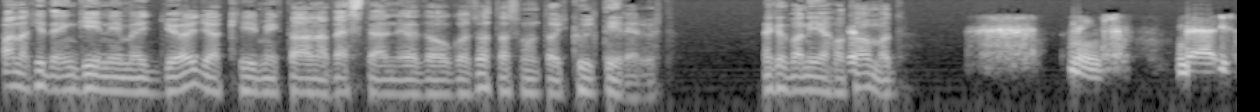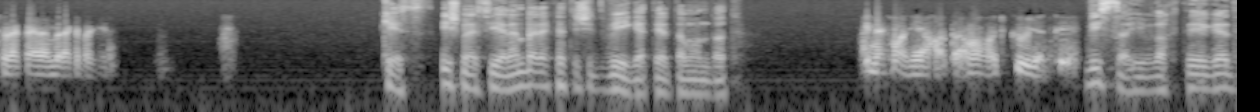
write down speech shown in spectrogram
Annak idején Géném egy György, aki még talán a Vestelnél dolgozott, azt mondta, hogy küld térerőt. Neked van ilyen hatalmad? Nincs, de ismerek olyan embereket, akik... Kész. Ismersz ilyen embereket, és itt véget ért a mondat kinek van ilyen hatalma, hogy küldjön téged. Visszahívlak téged.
